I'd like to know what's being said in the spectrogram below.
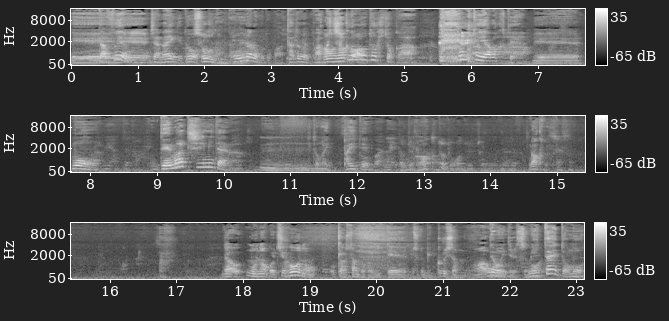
へえダフ屋じゃないけどね。女の子とか例えば爆竹の時とか本当やばくて。へえもう出待ちみたいなうん人がいっぱいいて。だってガクトとかって言ってたもんねガクトだからもうなんか地方のお客さんとかいてちょっとびっくりしたもんあでも見たいと思う。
